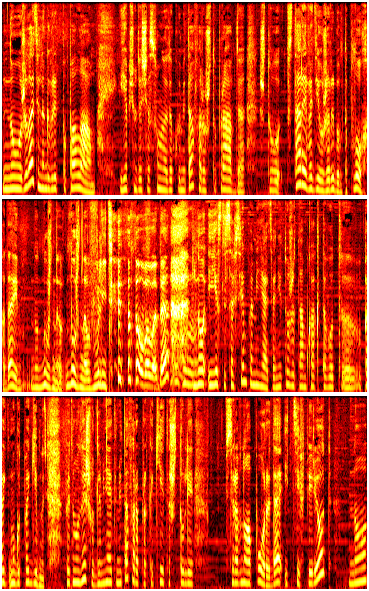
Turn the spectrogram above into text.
но желательно, говорит, пополам. И я почему-то сейчас вспомнила такую метафору, что правда, что в старой воде уже рыбам-то плохо, да, им ну, нужно, нужно влить нового, да, но и если совсем поменять, они тоже там как-то вот э, могут погибнуть. Поэтому, знаешь, вот для меня эта метафора про какие-то, что ли, все равно опоры, да, идти вперед, но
